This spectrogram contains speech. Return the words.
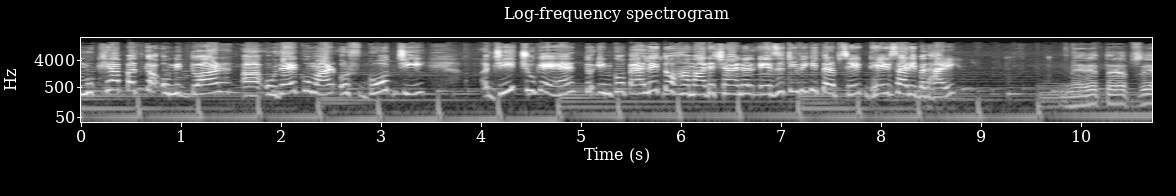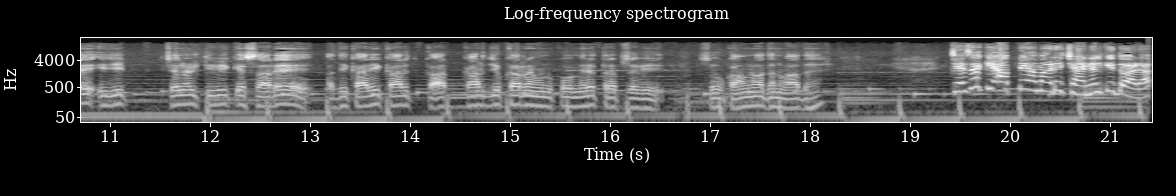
मुखिया पद का उम्मीदवार उदय कुमार उर्फ़ गोप जी, जीत चुके हैं तो इनको पहले तो हमारे चैनल एज टीवी की तरफ़ से ढेर सारी बधाई। मेरे तरफ़ से इजी चैनल टीवी के सारे अधिकारी कार्य, कार- कार्य जो कर रहे हैं उनको मेरे तरफ़ से भी शुभकामना, धन्यवाद है। जैसा कि आपने हमारे चैनल के द्वारा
